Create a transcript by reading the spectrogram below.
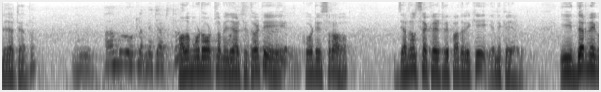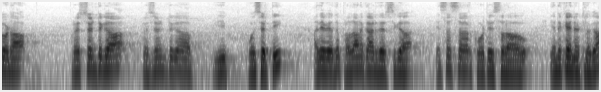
మెజార్టీ ఎంత? పదమూడు ఓట్ల మెజార్టీతో పదమూడు ఓట్ల మెజార్టీతోటి కోటేశ్వరరావు జనరల్ సెక్రటరీ పదవికి ఎన్నికయ్యాడు. ఈ ఇద్దరిని కూడా ప్రెసిడెంట్గా ప్రెసిడెంట్గా ఈ పోసెట్టి అదేవిధంగా ప్రధాన కార్యదర్శిగా ఎస్ఎస్ఆర్ కోటేశ్వరరావు ఎన్నికైనట్లుగా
